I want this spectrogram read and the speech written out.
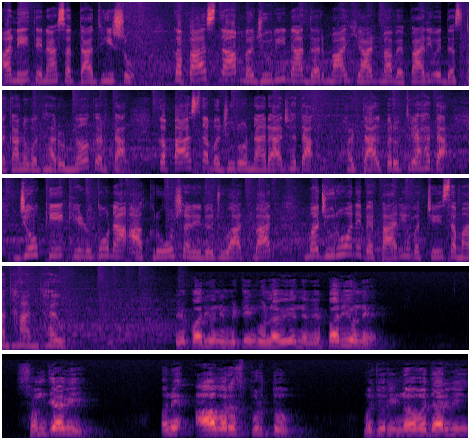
અને તેના સત્તાધીશો. કપાસના મજૂરીના દરમાં યાર્ડમાં વેપારીઓએ દસ ટકાનો વધારો ન કરતા કપાસના મજૂરો નારાજ હતા, હડતાલ પર ઉતર્યા હતા. જો કે ખેડૂતોના આક્રોશ અને રજૂઆત બાદ મજૂરો અને વેપારીઓ વચ્ચે સમાધાન થયું. વેપારીઓની મિટિંગ બોલાવી અને વેપારીઓને સમજાવી અને આ વર્ષ પૂરતું મજૂરી ન વધારવી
